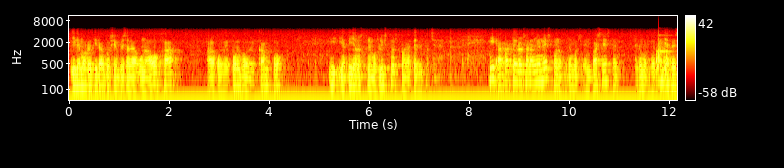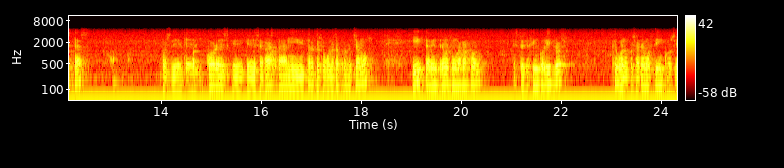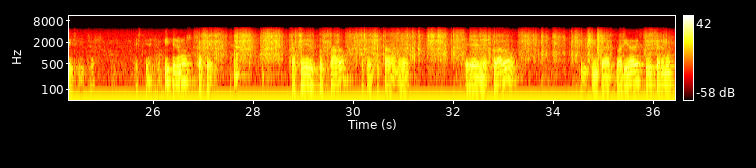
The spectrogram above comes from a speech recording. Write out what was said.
y le hemos retirado pues siempre sale alguna hoja algo de polvo del campo y, aquí ya los tenemos listos para hacer el pachera y aparte de los arañones bueno tenemos envases tenemos botellas de estas pues de, licores que, se gastan y tal que luego las aprovechamos. Y también tenemos un garrafón este es de 5 litros que bueno pues haremos 5 o 6 litros este año. Y tenemos café. Café tostado, café tostado eh, mezclado distintas variedades que echaremos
